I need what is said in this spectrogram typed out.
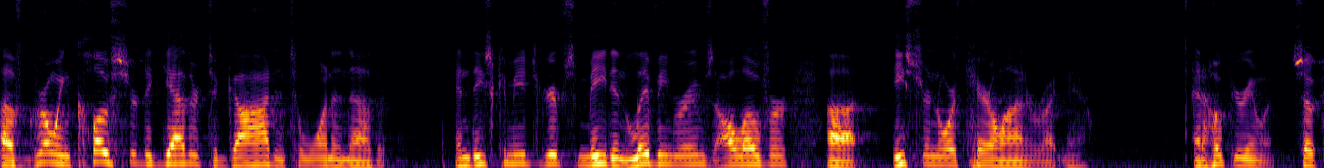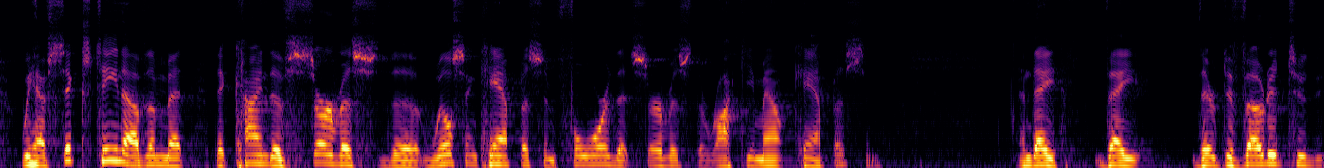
of growing closer together to God and to one another. And these community groups meet in living rooms all over uh, eastern North Carolina right now. And I hope you're in one. So we have 16 of them that, that kind of service the Wilson campus and four that service the Rocky Mount campus. And, and they, they, they're devoted to the,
